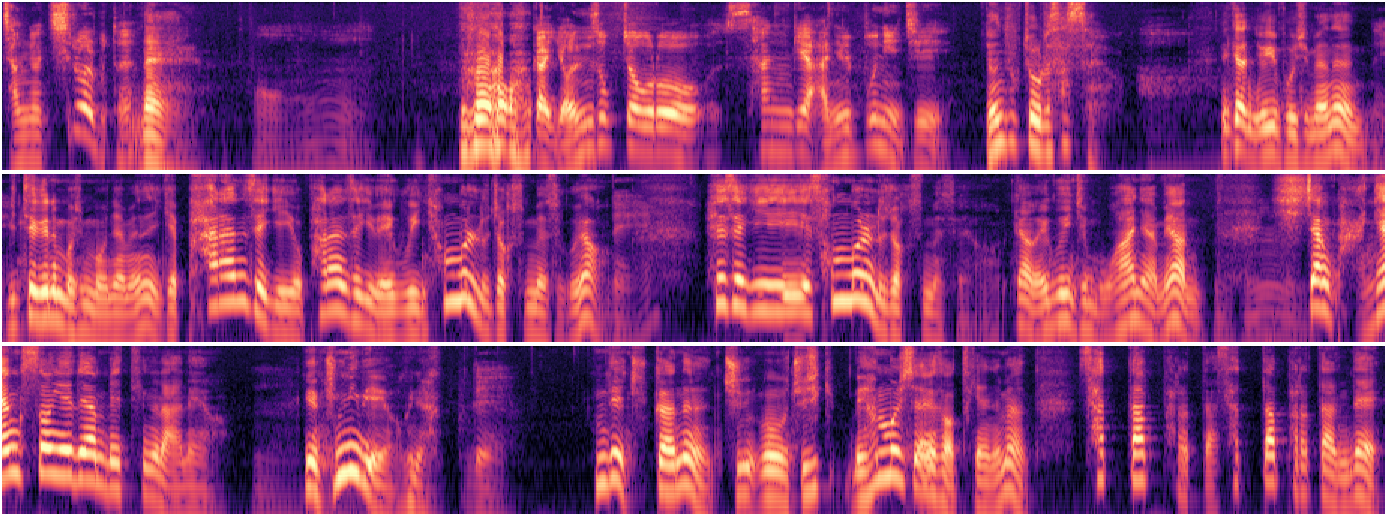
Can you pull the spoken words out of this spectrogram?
작년 7월부터요? 네. 어. 그러니까 연속적으로 산 게 아닐 뿐이지. 연속적으로 샀어요. 그러니까 여기 보시면은 네. 밑에 그림 보시면 뭐냐면은 이게 파란색이 요 파란색이 외국인 현물 누적 순매수고요. 네. 회색이 선물 누적 순매수예요. 그러니까 외국인 지금 뭐 하냐면 음. 시장 방향성에 대한 베팅은 안 해요. 음. 그냥 중립이에요, 그냥. 네. 근데 주가는 주, 어, 주식 현물 시장에서 어떻게 하냐면 샀다 팔았다 샀다 팔았다 하는데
